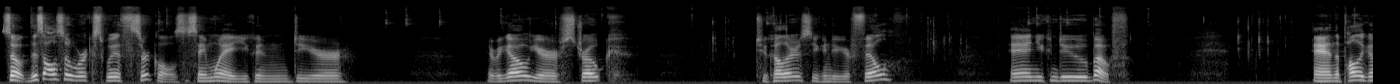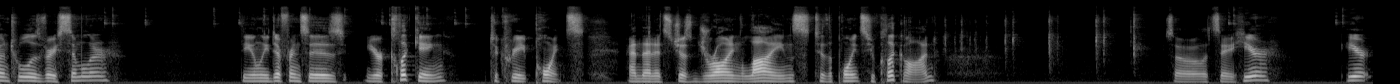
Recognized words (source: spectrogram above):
So this also works with circles, same way. You can do your, there we go, your stroke, two colors. You can do your fill, and you can do both. And the polygon tool is very similar. The only difference is you're clicking to create points, and then it's just drawing lines to the points you click on. So let's say here, here,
